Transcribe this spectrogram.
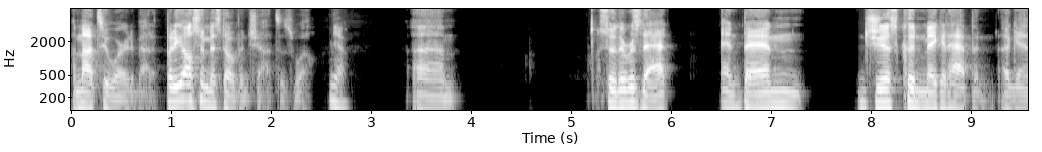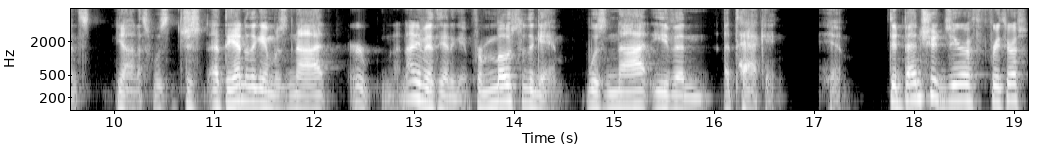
I'm not too worried about it. But he also missed open shots as well. Yeah. Um. So there was that, and Ben just couldn't make it happen against Giannis. Was just at the end of the game was not or not even at the end of the game, for most of the game, was not even attacking him. Did Ben shoot zero free throws?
